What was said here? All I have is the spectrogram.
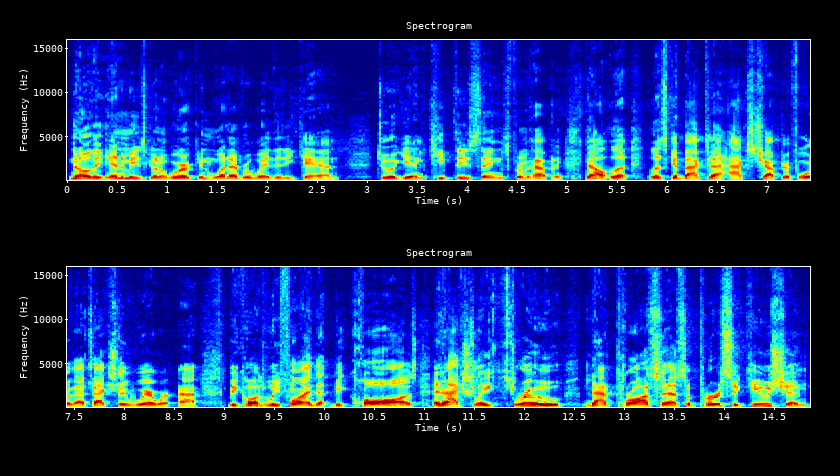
No, the enemy is going to work in whatever way that he can to again keep these things from happening. Now, look, let, us get back to Acts chapter 4. That's actually where we're at. Because we find that because, and actually through that process of persecution,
